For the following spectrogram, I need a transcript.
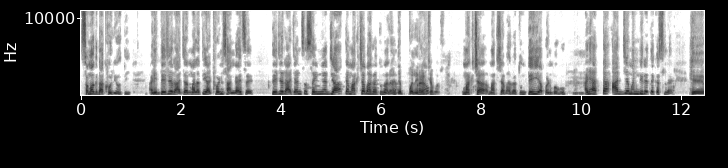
चमक दाखवली होती. आणि ते जे राजा मला ती आठवण सांगायचंय ते जे राजांचं सैन्य ज्या त्या मागच्या भागातून आलं पलीकडच्या मागच्या मागच्या भागातून तेही आपण बघू. आणि आता आज जे मंदिर आहे ते कसलं आहे? हे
